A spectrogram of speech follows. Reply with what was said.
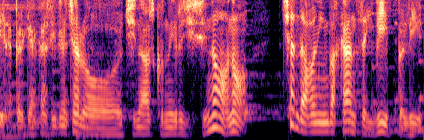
dire perché a Castiglioncello ci nascono i registi. No, no, ci andavano in vacanza i VIP lì.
